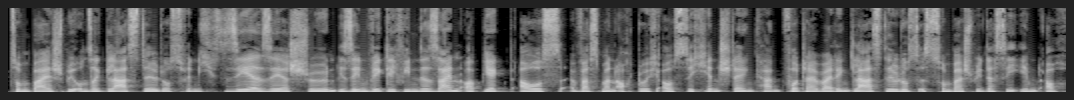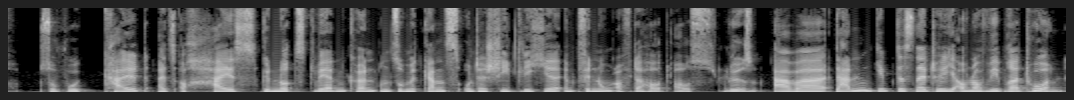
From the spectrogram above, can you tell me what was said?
Zum Beispiel unsere Glasdildos finde ich sehr, sehr schön. Die sehen wirklich wie ein Designobjekt aus, was man auch durchaus sich hinstellen kann. Vorteil bei den Glasdildos ist zum Beispiel, dass sie eben auch sowohl kalt als auch heiß genutzt werden können und somit ganz unterschiedliche Empfindungen auf der Haut auslösen. Aber dann gibt es natürlich auch noch Vibratoren.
